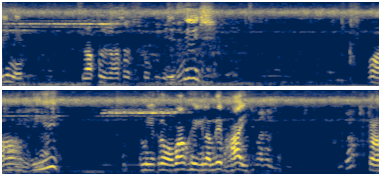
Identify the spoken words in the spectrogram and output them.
দেখি নে রক্ত রক্ত শুকিয়ে গেছে রে। দেখছিস বাবারে, আমি একটা অবাক হয়ে গেলাম রে ভাই চলো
